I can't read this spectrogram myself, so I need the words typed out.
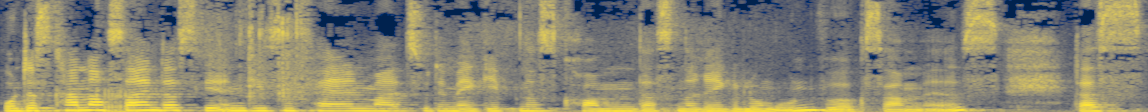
Und es kann okay. auch sein, dass wir in diesen Fällen mal zu dem Ergebnis kommen, dass eine Regelung unwirksam ist. Das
